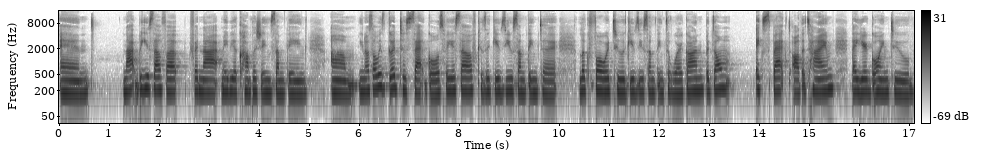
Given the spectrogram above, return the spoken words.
and not beat yourself up for not maybe accomplishing something. Um, you know, it's always good to set goals for yourself because it gives you something to look forward to, it gives you something to work on, but don't expect all the time that you're going to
